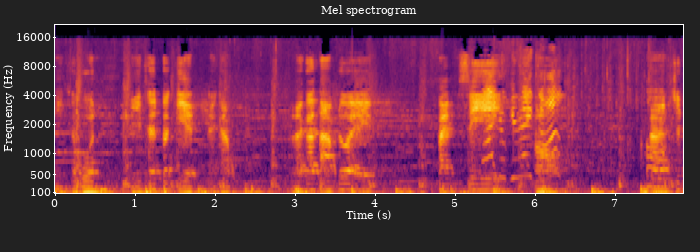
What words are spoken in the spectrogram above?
มีขบวนมีเทิดพระเกียรตินะครับ แล้วก็ตามด้วยแฟนซีของอาชุด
